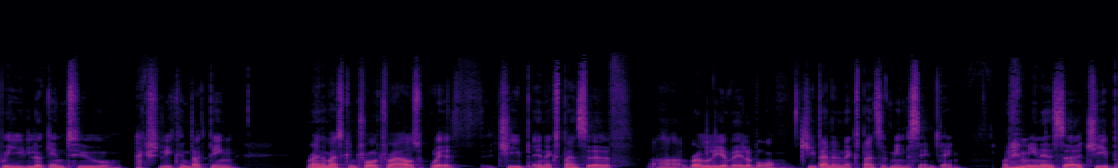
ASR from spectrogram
we look into actually conducting randomized control trials with cheap, inexpensive uh, readily available. Cheap and inexpensive mean the same thing. What I mean is uh, cheap,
